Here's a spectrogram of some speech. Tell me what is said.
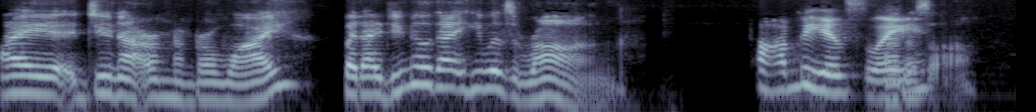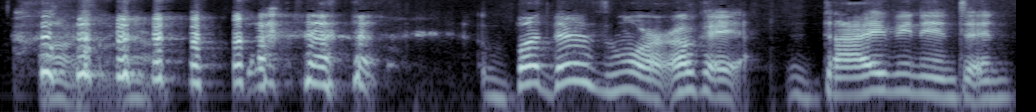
I do not remember why, but I do know that he was wrong. Obviously. Honestly, but there's more. Okay, diving into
